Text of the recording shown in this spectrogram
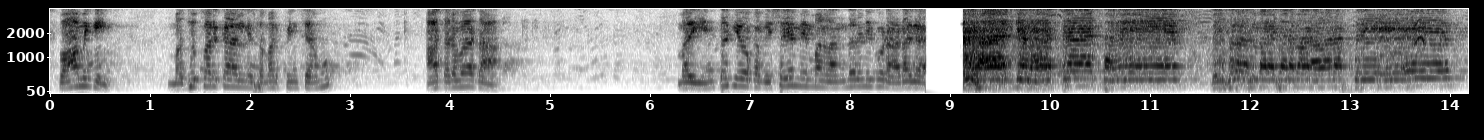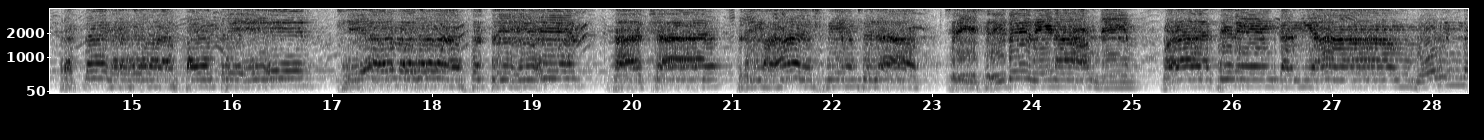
స్వామికి మధుపర్కాలని సమర్పించాము. ఆ తర్వాత మరి ఇంతకీ ఒక విషయం మిమ్మల్ని అందరినీ కూడా అడగా విశ్వంబర శర్మణవనత్రే రత్నాకర శర్మణ సాక్షాత్ శ్రీ మహాలక్ష్మీ వంశజ శ్రీ శ్రీదేవీ నామ్నీం వరార్థినీం కన్యాం గోవింద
